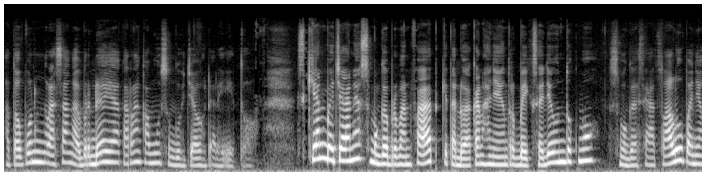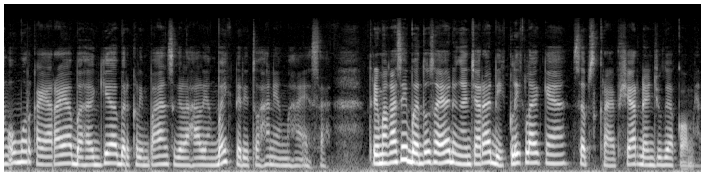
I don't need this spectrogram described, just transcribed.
ataupun ngerasa nggak berdaya karena kamu sungguh jauh dari itu. Sekian bacaannya, semoga bermanfaat. Kita doakan hanya yang terbaik saja untukmu. Semoga sehat selalu, panjang umur, kaya raya, bahagia, berkelimpahan segala hal yang baik dari Tuhan Yang Maha Esa. Terima kasih bantu saya dengan cara di klik like-nya, subscribe, share, dan juga komen.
